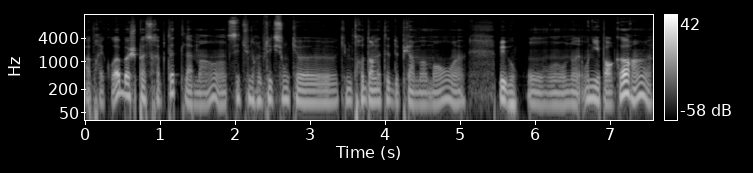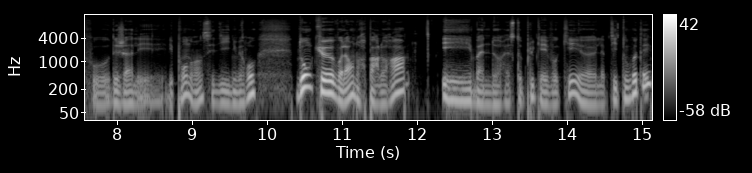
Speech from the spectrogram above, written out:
après quoi, bah, je passerai peut-être la main. Hein. C'est une réflexion qui me trotte dans la tête depuis un moment. Euh. mais bon, on n'y est pas encore. Il hein. faut déjà les, pondre, hein, ces 10 numéros. Donc euh, voilà, on en reparlera. Et bah, il ne reste plus qu'à évoquer euh, la petite nouveauté.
